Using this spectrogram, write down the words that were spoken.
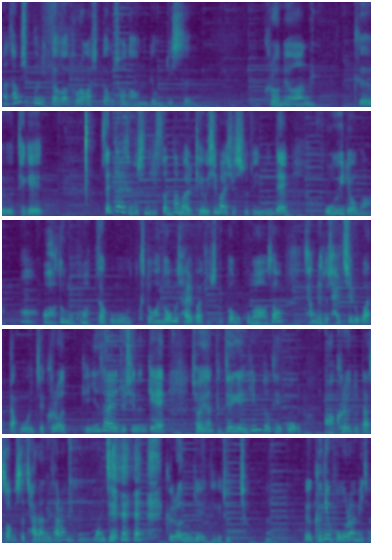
한 30분 있다가 돌아가셨다고 전화 오는 경우도 있어요. 그러면 그 되게 센터에서 무슨 일 있었나 막 이렇게 의심하실 수도 있는데 오히려 막 아, 너무 고맙다고 그동안 너무 잘 봐줘서 너무 고마워서 장례도 잘 치르고 왔다고 이제 그렇게 인사해 주시는 게 저희한테 되게 힘도 되고 아 그래도 나 서비스 잘하는 사람이네 막 이제 그런 게 되게 좋죠. 네. 그게 보람이죠.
